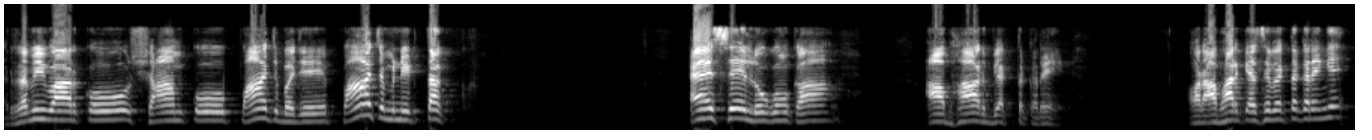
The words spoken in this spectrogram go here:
रविवार को, शाम को पाँच बजे, पाँच मिनट तक ऐसे लोगों का आभार व्यक्त करें। और आभार कैसे व्यक्त करेंगे?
